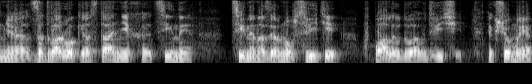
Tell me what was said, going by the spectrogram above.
Е, За два роки останніх ціни, ціни на зерно в світі впали вдвічі. Якщо ми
